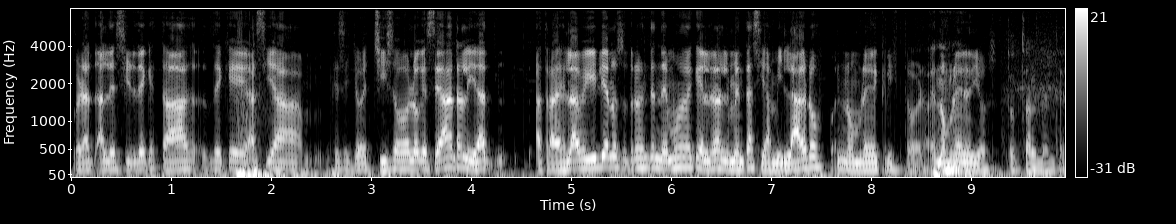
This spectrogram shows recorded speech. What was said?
¿verdad? Al decir de que estaba, de que hacía, qué sé yo, hechizos o lo que sea, en realidad, a través de la Biblia nosotros entendemos de que él realmente hacía milagros en nombre de Cristo, en nombre de Dios. Totalmente.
